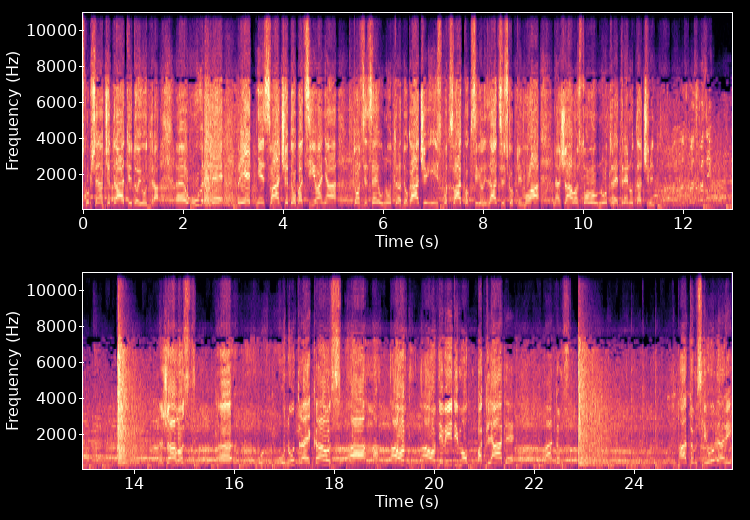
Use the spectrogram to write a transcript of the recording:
skupština će trajati do jutra. E, uvrede, prijetnje, svače, dobacivanja, to se sve unutra događa i ispod svakog civilizacijskog nivoa. Nažalost, ovo unutra je trenutačni Nažalost, e, unutra je kaos, a, a, ovdje, vidimo bakljade, atomski udari.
